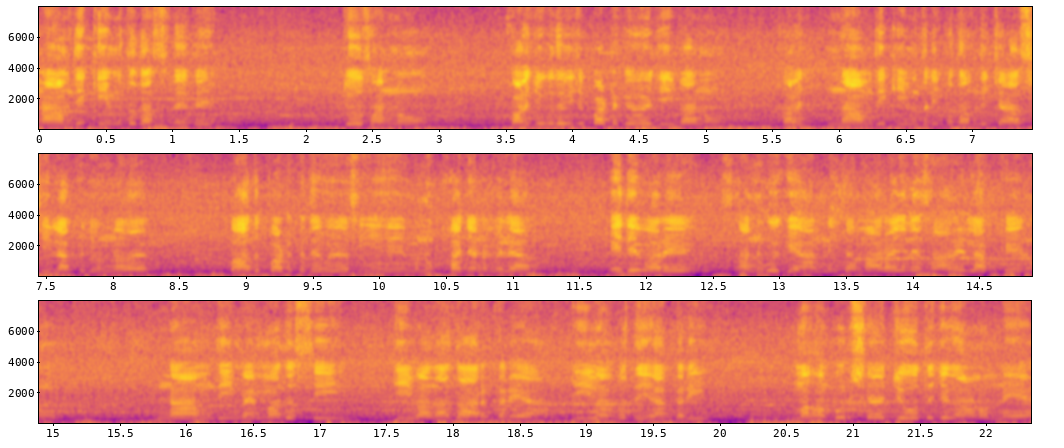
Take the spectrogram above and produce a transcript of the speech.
ਨਾਮ ਦੀ ਕੀਮਤ ਦੱਸਦੇ ਤੇ ਜੋ ਸਾਨੂੰ ਕਲਯੁਗ ਦੇ ਵਿੱਚ ਭਟਕੇ ਹੋਏ ਜੀਵਾਂ ਨੂੰ ਕਲ, ਨਾਮ ਦੀ ਕੀਮਤ ਨਹੀਂ ਪਤਾ ਹੁੰਦੀ। 84 ਲੱਖ ਜੂਨਾਂ ਦਾ ਬਾਅਦ ਭਟਕਦੇ ਹੋਏ ਅਸੀਂ ਇਹ ਮਨੁੱਖਾ ਜਨਮ ਮਿਲਿਆ। ਇਹਦੇ ਬਾਰੇ ਸਾਨੂੰ ਕੋਈ ਗਿਆਨ ਨਹੀਂ ਤਾਂ ਮਹਾਰਾਜ ਨੇ ਸਾਰੇ ਇਲਾਕੇ ਨੂੰ ਨਾਮ ਦੀ ਮਹਿਮਾ ਦੱਸੀ, ਜੀਵਾਂ ਦਾ ਆਧਾਰ ਕਰਿਆ, ਜੀਵਾਂ ਵਧਿਆ ਕਰੀ। ਮਹਾਪੁਰਸ਼ ਜੋਤ ਜਗਾਉਣ ਆਉਂਦੇ ਆ।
